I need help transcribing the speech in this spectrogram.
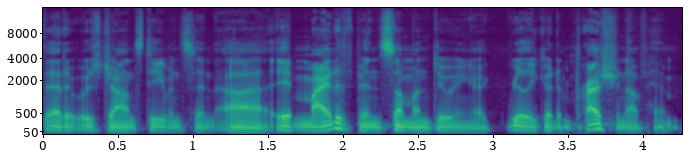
that it was John Stevenson. Uh, it might have been someone doing a really good impression of him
